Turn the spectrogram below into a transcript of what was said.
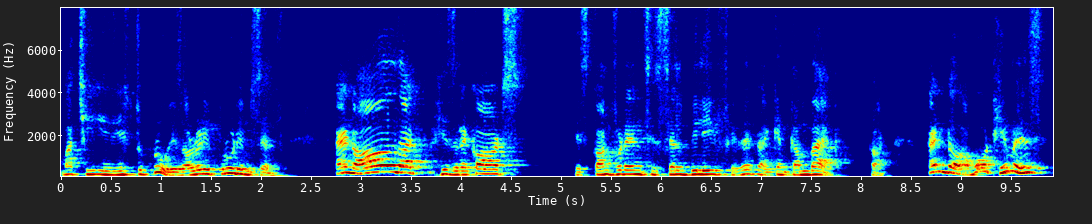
much he needs to prove. He's already proved himself. And all that, his records, his confidence, his self-belief, he said, I can come back, thought. And uh, about him is,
